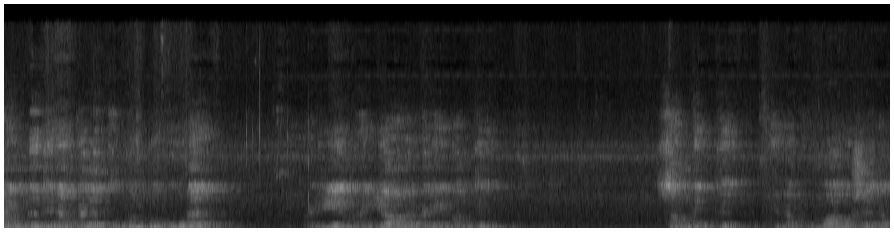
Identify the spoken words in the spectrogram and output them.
ஐந்து தினங்களுக்கு முன்பு கூட அடியேன் ஐயா அவர்களை வந்து சந்தித்து இந்த கும்பாபிஷேக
